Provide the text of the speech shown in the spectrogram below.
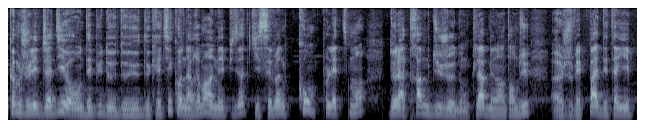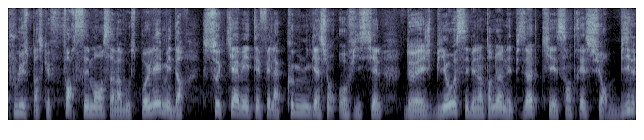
comme je l'ai déjà dit en début de, critique, on a vraiment un épisode qui s'éloigne complètement de la trame du jeu. Donc là, bien entendu, euh, je ne vais pas détailler plus parce que forcément ça va vous spoiler, mais dans ce qui avait été fait, la communication officielle de HBO, c'est bien entendu un épisode qui est centré sur Bill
